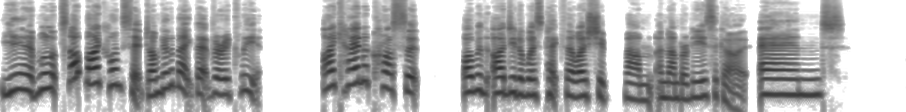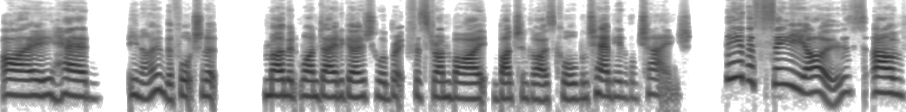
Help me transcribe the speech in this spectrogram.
Yeah, well, it's not my concept. I'm going to make that very clear. I came across it. I, was, I did a Westpac fellowship um, a number of years ago, and I had, you know, the fortunate moment one day to go to a breakfast run by a bunch of guys called the Champions of Change. They're the CEOs of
